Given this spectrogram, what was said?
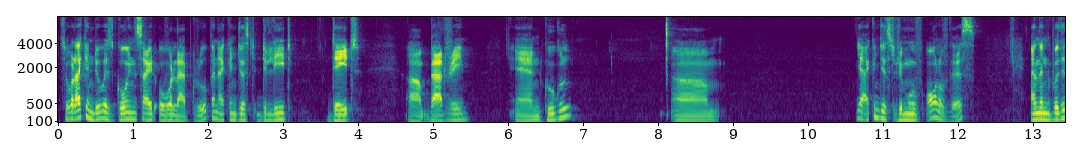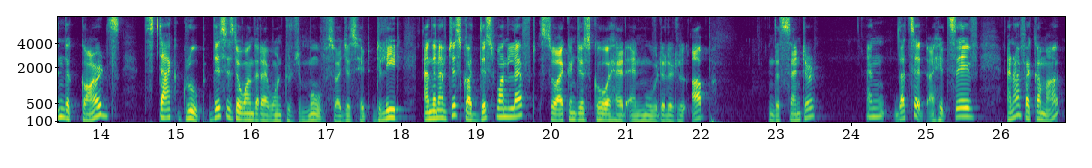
So what I can do is go inside overlap group and I can just delete date, uh, battery, and Google. Um, yeah, I can just remove all of this. And then within the cards, stack group, this is the one that I want to remove. So I just hit delete and then I've just got this one left. So I can just go ahead and move it a little up in the center and that's it. I hit save and now if I come out,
